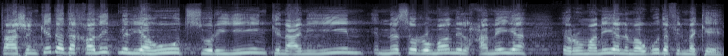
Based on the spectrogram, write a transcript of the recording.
فعشان كده ده خليط من اليهود سوريين كنعانيين الناس الرومان الحامية الرومانية اللي موجودة في المكان.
